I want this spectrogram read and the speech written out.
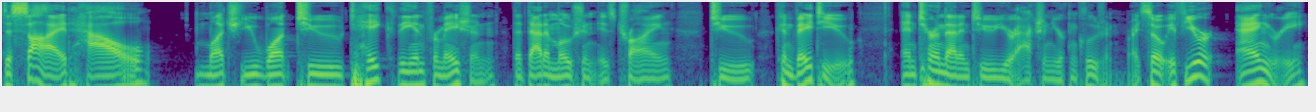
decide how much you want to take the information that that emotion is trying to convey to you and turn that into your action, your conclusion, right? So if you're angry,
